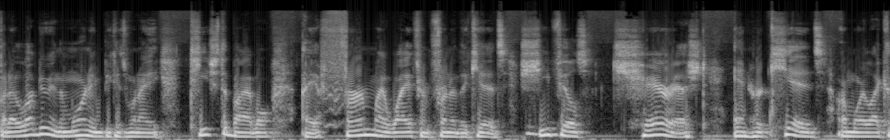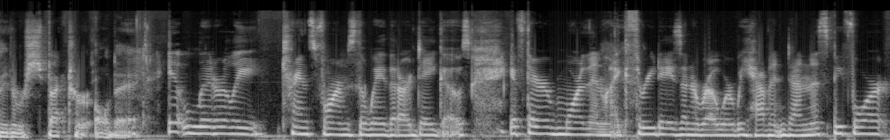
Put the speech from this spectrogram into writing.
But I love doing it in the morning because when I teach the Bible, I affirm my wife in front of the kids. She mm-hmm. feels cherished and her kids are more likely to respect her all day. It literally transforms the way that our day goes. If there are more than like three days in a row where we haven't done this before,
